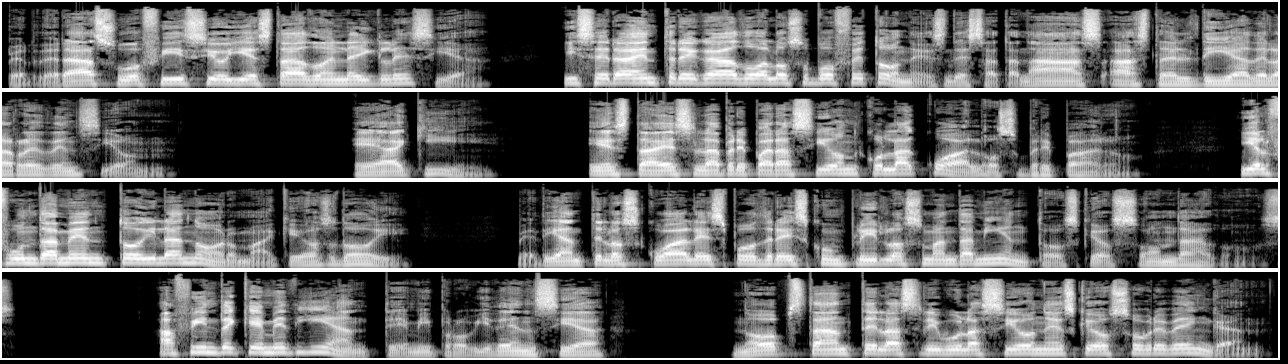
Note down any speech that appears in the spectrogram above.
perderá su oficio y estado en la iglesia, y será entregado a los bofetones de Satanás hasta el día de la redención. He aquí, esta es la preparación con la cual os preparo, y el fundamento y la norma que os doy, mediante los cuales podréis cumplir los mandamientos que os son dados, a fin de que mediante mi providencia, no obstante las tribulaciones que os sobrevengan,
